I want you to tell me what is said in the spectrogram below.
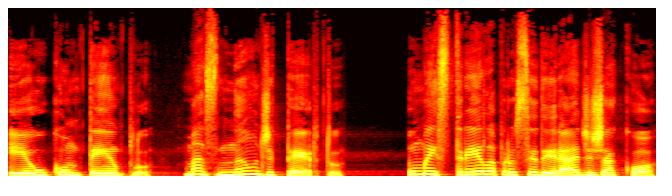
Eu o contemplo, mas não de perto. Uma estrela procederá de Jacó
